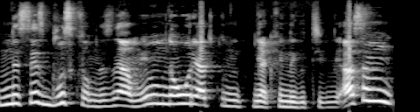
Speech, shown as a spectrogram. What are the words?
не се сблъсквам, не знам. Имам много рядко някакви негативни. Аз съм...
